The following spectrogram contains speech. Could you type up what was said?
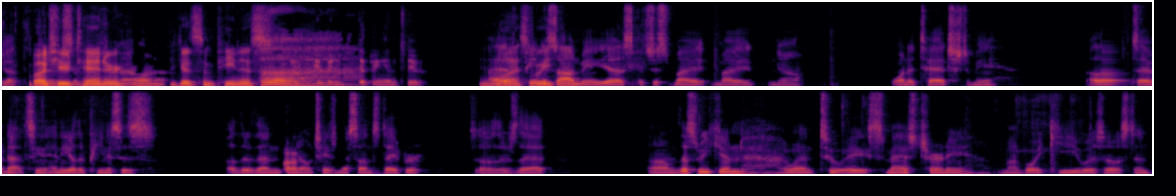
Got the about you, penis in there for Tanner? now. You got some penis you've been dipping into? I have last penis week. on me. Yes, it's just my my you know one attached to me. Otherwise, I have not seen any other penises other than Huh. you know changing my son's diaper. So there's that. Um, this weekend I went to a smash tourney. My boy Key was hosting.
